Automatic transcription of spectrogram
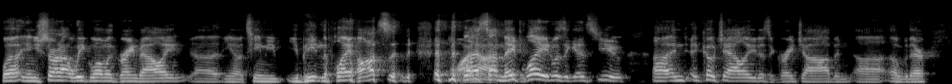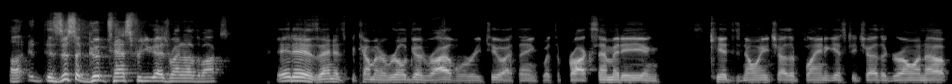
Well, and you start out week one with Grain Valley, uh, you know, a team you, you beat in the playoffs. the Why last not? time they played was against you. Uh, and, and, Coach Alley does a great job and uh, over there. Uh, is this a good test for you guys right out of the box? It is, and it's becoming a real good rivalry too. I think with the proximity and kids knowing each other, playing against each other, growing up.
